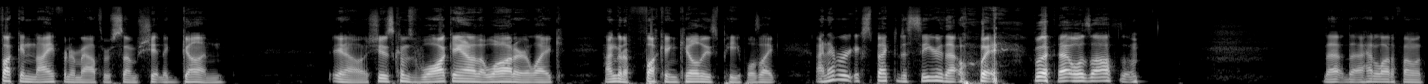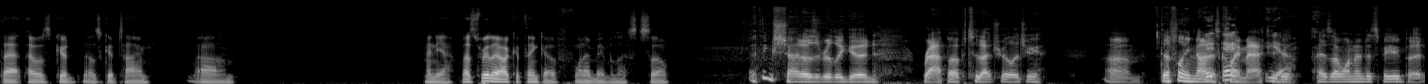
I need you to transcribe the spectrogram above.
fucking knife in her mouth or some shit and a gun. You know, she just comes walking out of the water like, I'm gonna fucking kill these people. It's like, I never expected to see her that way, but that was awesome. That, that I had a lot of fun with that. That was good. That was a good time. Um, and yeah, that's really all I could think of when I made my list. So I think Shadow's a really good wrap up to that trilogy. Um, definitely not It- as it- climactic yeah. as I wanted it to be, but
